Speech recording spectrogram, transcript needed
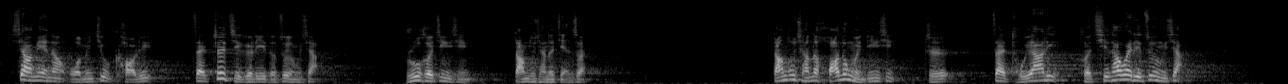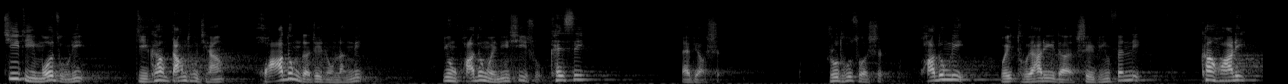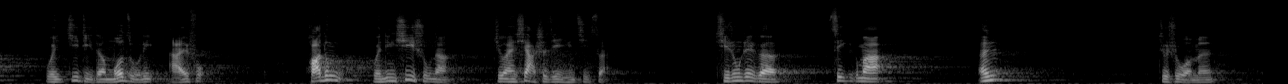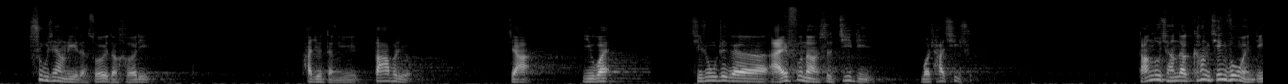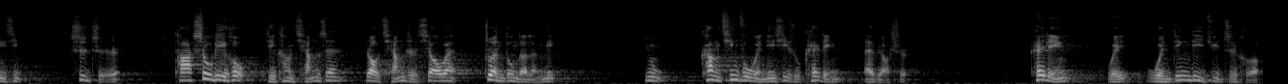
下面呢，我们就考虑在这几个力的作用下，如何进行挡土墙的减算。挡土墙的滑动稳定性指在土压力和其他外力作用下，基底模阻力抵抗挡土墙滑动的这种能力。用滑动稳定系数 Kc 来表示。如图所示，滑动力为土压力的水平分力，抗滑力为基底的模阻力 F，滑动稳定系数呢就按下式进行计算。其中这个 sigma n 就是我们竖向力的所有的合力，它就等于 W 加 EY，其中这个 F 呢是基底。摩擦系数。挡土墙的抗倾覆稳定性是指它受力后抵抗墙身绕墙趾向外转动的能力，用抗倾覆稳定系数 K 零来表示。K 零为稳定力矩之和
